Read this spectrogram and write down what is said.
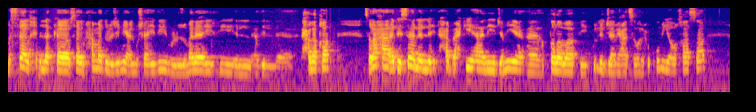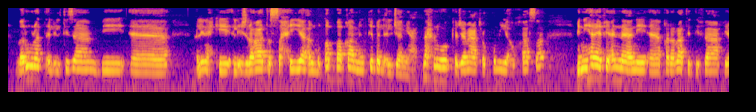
مساء الخير لك أستاذ محمد ولجميع المشاهدين ولزملائي في هذه الحلقة. صراحة الرسالة اللي حاب أحكيها لجميع آه، الطلبة في كل الجامعات سواء الحكومية أو الخاصة ضرورة الالتزام ب آه، خلينا نحكي الإجراءات الصحية المطبقة من قبل الجامعات، نحن كجامعات حكومية أو خاصة بالنهاية في عندنا يعني آه، قرارات الدفاع، في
